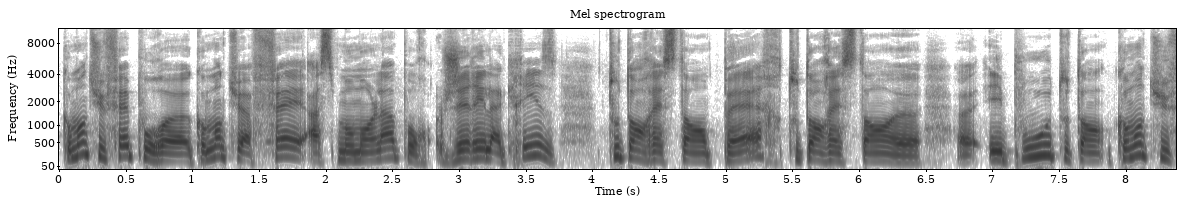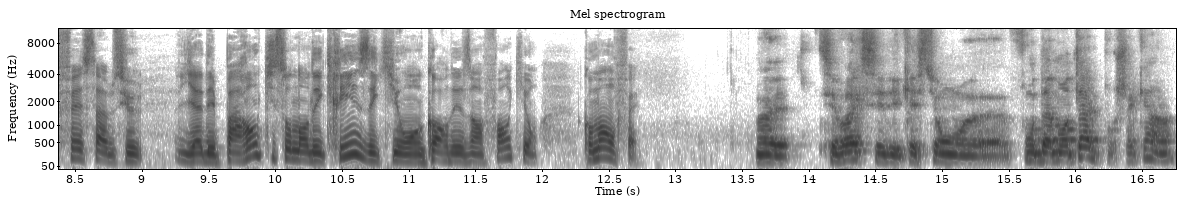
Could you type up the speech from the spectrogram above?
Comment tu fais pour... euh, comment tu as fait à ce moment-là pour gérer la crise tout en restant père, tout en restant euh, époux, tout en... Comment tu fais ça? Parce qu'il y a des parents qui sont dans des crises et qui ont encore des enfants qui ont... Comment on fait? Ouais, c'est vrai que c'est des questions euh, fondamentales pour chacun. hein.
